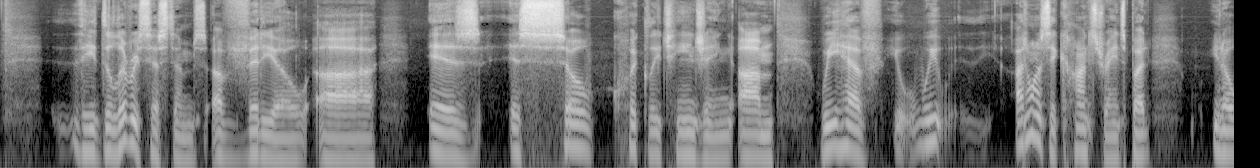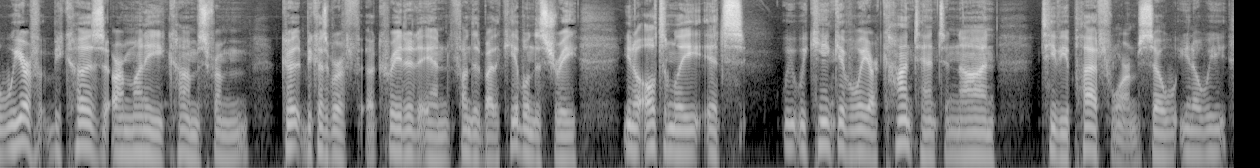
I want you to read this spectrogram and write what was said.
the delivery systems of video uh, is is so quickly changing. Um, we have we I don't want to say constraints, but you know we are because our money comes from because we're uh, created and funded by the cable industry. You know, ultimately it's we, we can't give away our content to non TV platforms. So you know we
